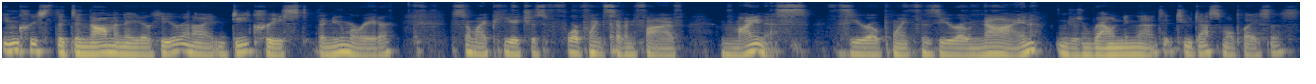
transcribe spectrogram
increased the denominator here and I decreased the numerator. So my pH is 4.75 minus 0.09. I'm just rounding that to two decimal places.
